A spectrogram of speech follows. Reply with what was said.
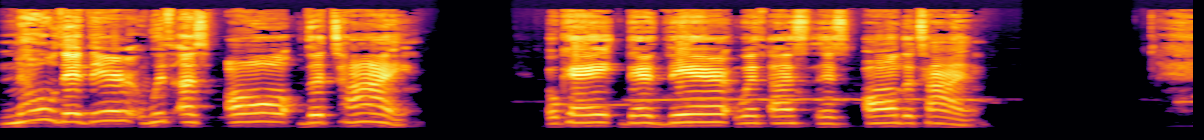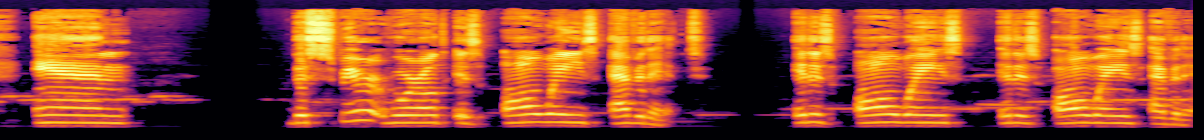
No they're there with us all the time okay? They're there with us this all the time. And the spirit world is always evident. It is always it is always evident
